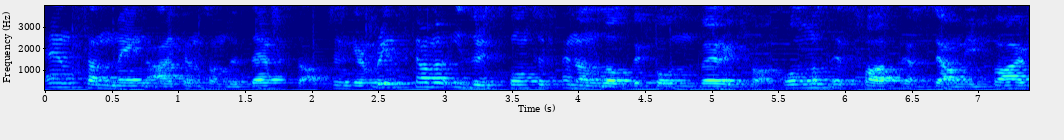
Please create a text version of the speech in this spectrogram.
and some main icons on the desktop. Fingerprint scanner is responsive and unlock the phone very fast, almost as fast as Xiaomi 5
